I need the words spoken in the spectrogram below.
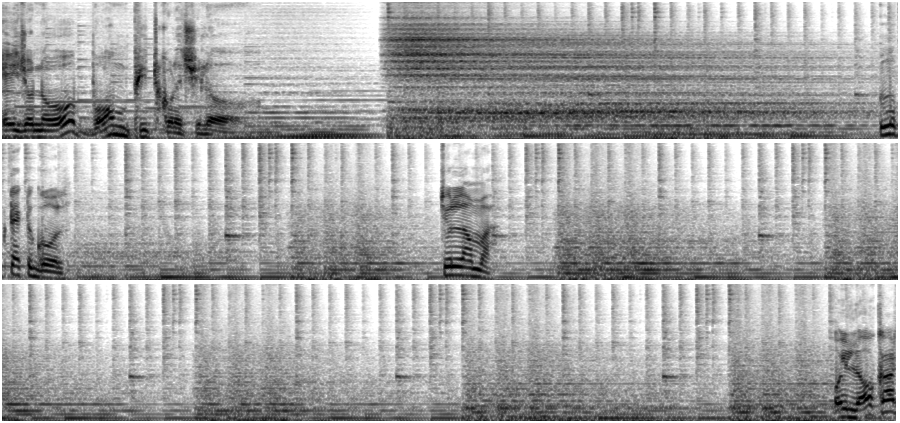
এই জন্য বোম ফিট করেছিল। মুখটা একটু গোল। চুল লম্বা। ওই লকার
